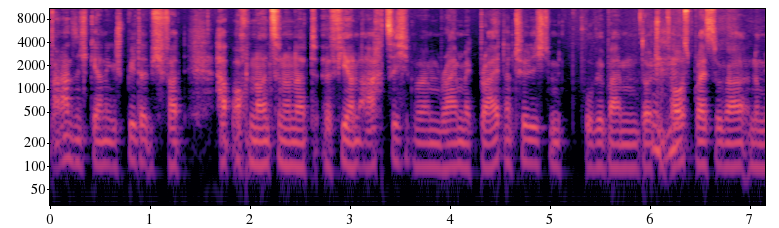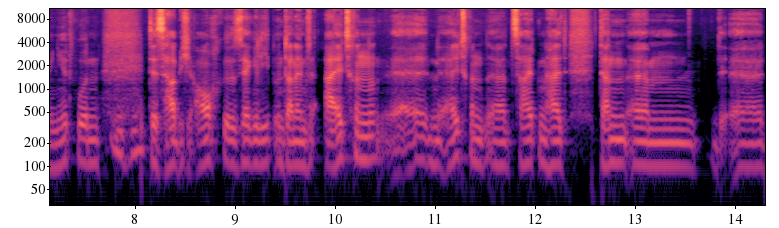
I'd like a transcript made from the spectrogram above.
wahnsinnig gerne gespielt habe. Ich habe auch 1984 beim Ryan McBride natürlich, mit, wo wir beim Deutschen mhm. Faustpreis sogar nominiert wurden, mhm. das habe ich auch sehr geliebt. Und dann in älteren, äh, in älteren äh, Zeiten halt dann ähm, äh,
